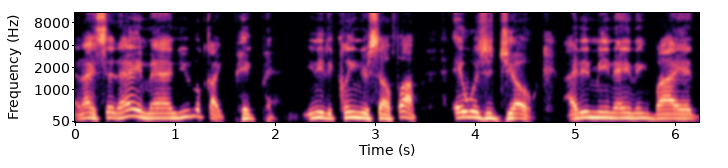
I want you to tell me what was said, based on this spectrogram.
And I said, Hey, man, you look like Pigpen. You need to clean yourself up. It was a joke. I didn't mean anything by it.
